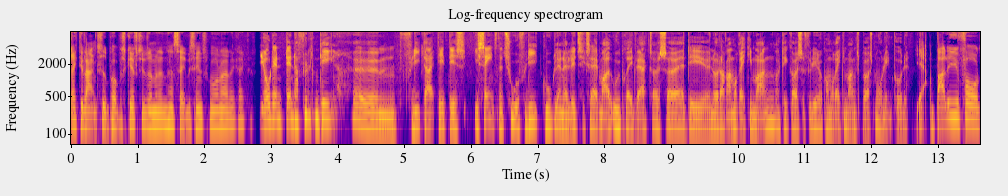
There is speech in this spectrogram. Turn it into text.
rigtig lang tid på at beskæftige dig med den her sag de seneste måneder, er det ikke rigtigt? Jo, den, den har fyldt en del, øh, fordi der, det, det er i sagens natur, fordi Google Analytics er et meget udbredt værktøj, så er det noget, der rammer rigtig mange, og det gør selvfølgelig, at der kommer rigtig mange spørgsmål ind på det. Ja, og bare lige for at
